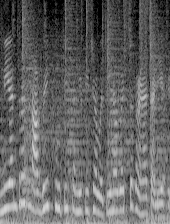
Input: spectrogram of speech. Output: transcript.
नियंत्रण नागरिक कृती समितीच्या वतीनं व्यक्त करण्यात आली आहे.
